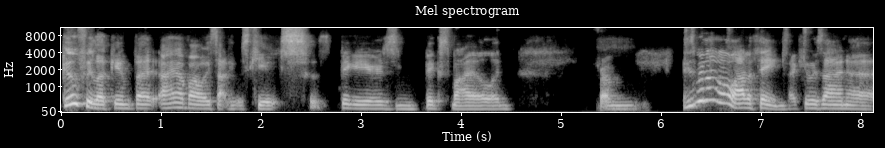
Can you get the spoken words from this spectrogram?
goofy looking, but I have always thought he was cute. His big ears and big smile, and from he's been on a lot of things. Like he was on a,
